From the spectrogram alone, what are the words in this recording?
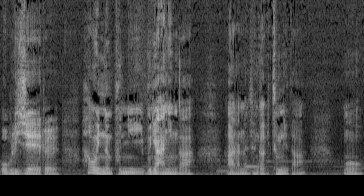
오블리제를 하고 있는 분이 이분이 아닌가라는 생각이 듭니다. 뭐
